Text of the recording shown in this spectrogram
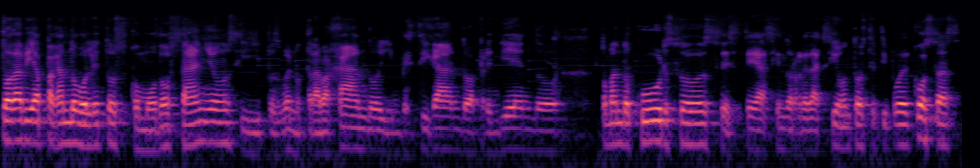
todavía pagando boletos como dos años y pues bueno, trabajando, investigando, aprendiendo, tomando cursos, este, haciendo redacción, todo este tipo de cosas.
